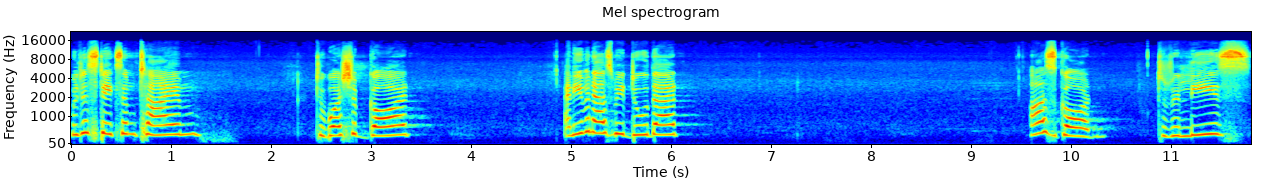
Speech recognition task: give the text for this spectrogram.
We'll just take some time to worship God. And even as we do that, ask God to release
